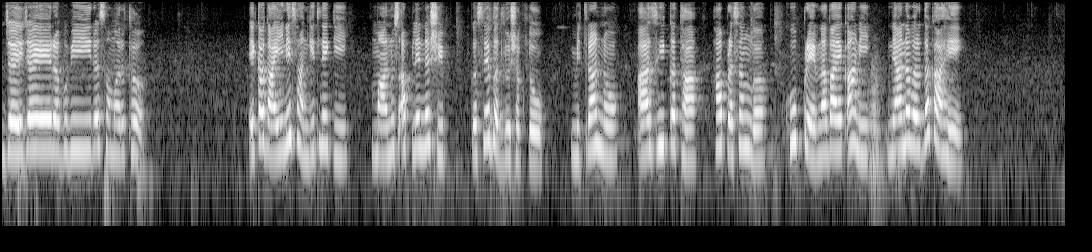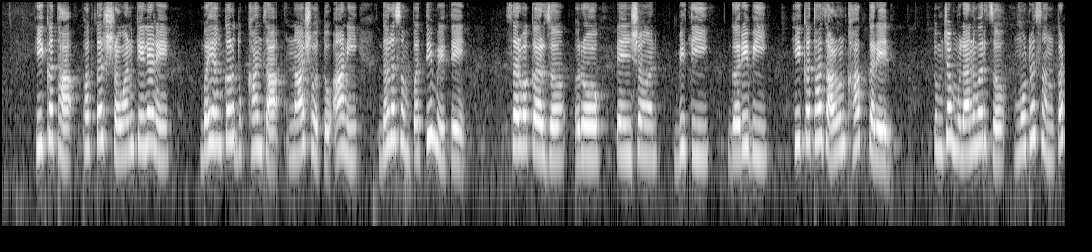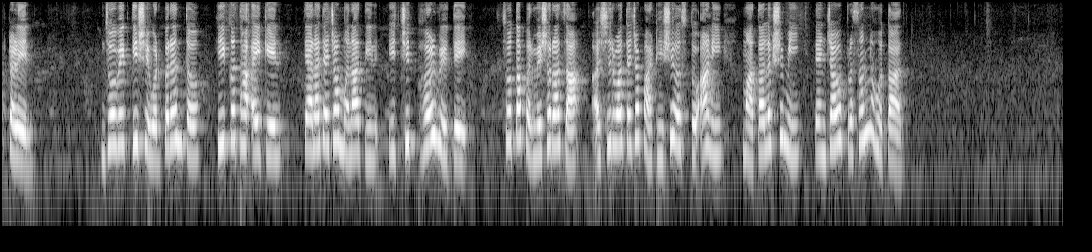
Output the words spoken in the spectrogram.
जय जय रघुवीर समर्थ. एका गायीने सांगितले की माणूस आपले नशीब कसे बदलू शकतो? मित्रांनो आज ही कथा हा प्रसंग खूप प्रेरणादायक आणि ज्ञानवर्धक आहे. ही कथा फक्त श्रवण केल्याने भयंकर दुःखांचा नाश होतो आणि धनसंपत्ती मिळते. सर्व कर्ज रोग टेन्शन भीती गरिबी ही कथा जाळून खाक करेल. तुमच्या मुलांवरचं मोठं संकट टळेल. जो व्यक्ती शेवटपर्यंत ही कथा ऐकेल त्याला त्याच्या मनातील इच्छित फळ मिळते. स्वतः परमेश्वराचा आशीर्वाद त्याच्या पाठीशी असतो आणि माता लक्ष्मी त्यांच्यावर प्रसन्न होतात.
